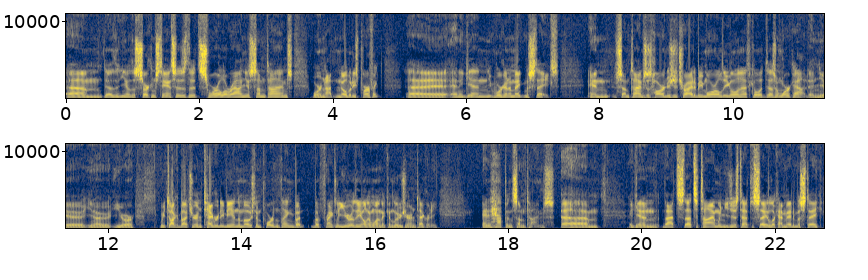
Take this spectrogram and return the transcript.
Um, you know the circumstances that swirl around you sometimes. We're not nobody's perfect, uh, and again, we're going to make mistakes and sometimes as hard as you try to be moral, legal, and ethical, it doesn't work out. And you, you know, you're. We talk about your integrity being the most important thing, but but frankly, you're the only one that can lose your integrity, and it happens sometimes. Um, again, that's that's a time when you just have to say, "Look, I made a mistake.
